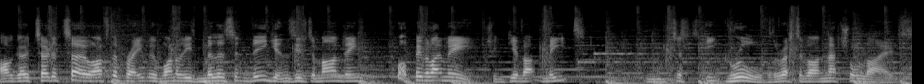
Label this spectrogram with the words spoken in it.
I'll go toe to toe after the break with one of these militant vegans who's demanding, well, people like me should give up meat and just eat gruel for the rest of our natural lives.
